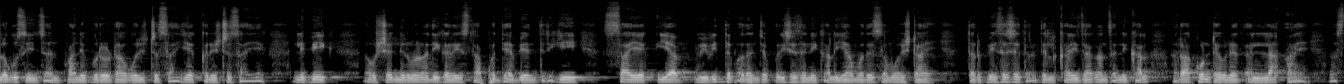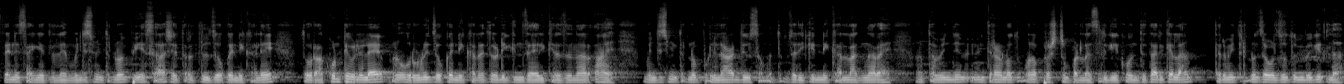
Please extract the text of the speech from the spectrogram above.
लघुसिंचन पाणी पुरवठा वरिष्ठ सहाय्यक कनिष्ठ सहाय्यक लिपिक औषध निर्माण अधिकारी स्थापत्य अभियांत्रिकी सहाय्यक या विविध पदांच्या परीक्षेचा निकाल यामध्ये समाविष्ट आहे. तर पेसा क्षेत्रातील काही जागांचा निकाल राखून ठेवण्यात आलेला आहे असं त्यांनी सांगितलेलं आहे. म्हणजेच मित्रांनो पेसा क्षेत्रातील जो काही निकाल आहे तो राखून ठेवलेला आहे पण उर्वरित जो काही निकाल आहे तो देखील जाहीर केला जाणार आहे. म्हणजेच मित्रांनो पुढील आठ दिवसामध्ये तुमचा देखील निकाल लागेल. लागणार आहे. आता म्हणजे मित्रांनो तुम्हाला प्रश्न पडला असेल की कोणत्या तारखेला? तर मित्रांनो जवळजवळ तुम्ही बघितलं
